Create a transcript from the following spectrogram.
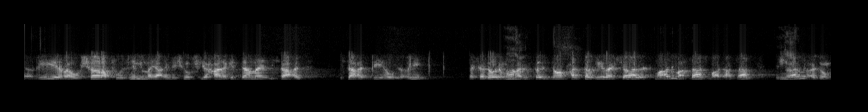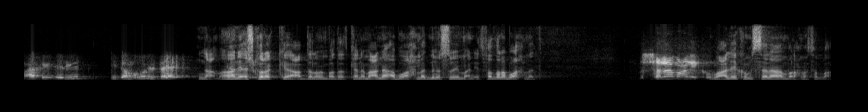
غيرة وشرف وذمة. يعني اللي يشوف في حالة قدامه يساعد يساعد بيها ويعين. بس هذول ما عندهم فرد نوم حتى الغيرة انشالت ما عندهم أساس بعد أساس. انشال نعم. من عندهم؟ أخي يريد يدمرون البلد. نعم أنا أشكرك عبد الله من بغداد. كان معنا أبو أحمد من السليمانية. تفضل أبو أحمد. السلام عليكم. وعليكم السلام ورحمة الله.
